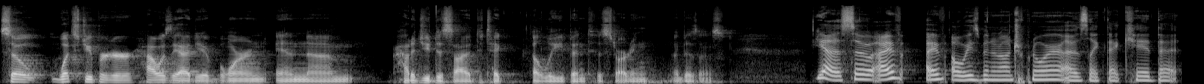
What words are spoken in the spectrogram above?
So, what's Jupiter? How was the idea born, and um, how did you decide to take a leap into starting a business? Yeah, so I've I've always been an entrepreneur. I was like that kid that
